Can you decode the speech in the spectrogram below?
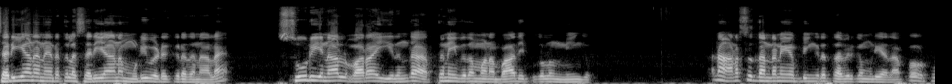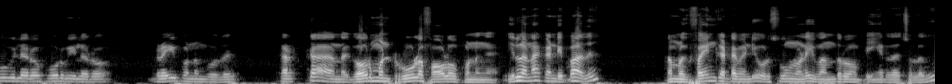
சரியான நேரத்தில் சரியான முடிவு எடுக்கிறதுனால சூரியனால் வர இருந்த அத்தனை விதமான பாதிப்புகளும் நீங்கும். ஆனால் அரசு தண்டனை அப்படிங்கிறத தவிர்க்க முடியாது. அப்போ டூ வீலரோ ஃபோர் வீலரோ ட்ரைவ் பண்ணும்போது கரெக்டாக அந்த கவர்மெண்ட் ரூலை ஃபாலோ பண்ணுங்கள் இல்லைனா கண்டிப்பாக அது நம்மளுக்கு ஃபைன் கட்ட வேண்டிய ஒரு சூழ்நிலை வந்துடும் அப்படிங்கிறத சொல்லுது.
